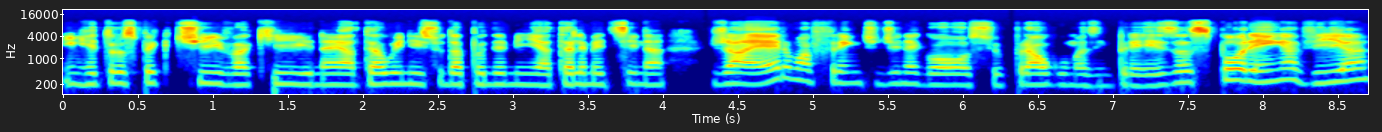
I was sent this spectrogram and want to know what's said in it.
em retrospectiva que, né, até o início da pandemia, a telemedicina já era uma frente de negócio para algumas empresas, porém havia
